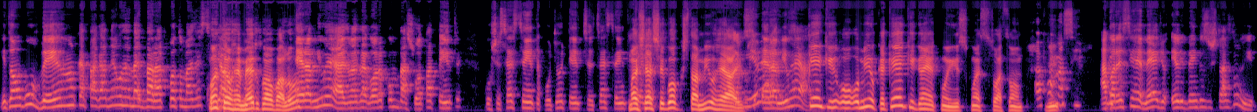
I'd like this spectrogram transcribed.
Então o governo não quer pagar nenhum remédio barato, quanto mais esse. Quanto é o remédio? custo. Qual é o valor? Era mil reais, mas agora, como baixou a patente, custa 60, custa 80, 160. Mas já chegou a custar mil reais. Era mil reais. Quem é que, ô, ô, Milka, quem é que ganha com isso, com essa situação? A de- farmácia. Agora, esse remédio, ele vem dos Estados Unidos.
